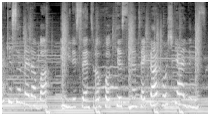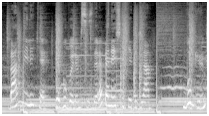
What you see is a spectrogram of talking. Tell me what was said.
Herkese merhaba. İngiliz Central Podcast'ine tekrar hoş geldiniz. Ben Melike ve bu bölüm sizlere ben eşlik edeceğim. Bugün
